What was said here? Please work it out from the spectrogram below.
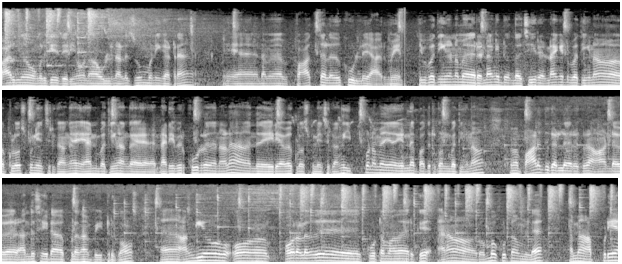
பாருங்கள் உங்களுக்கே தெரியும். நான் உள்ள நல்லா ஜூம் பண்ணி காட்டுறேன். நம்ம பார்த்த அளவுக்கு உள்ள யாருமே இப்போ பார்த்தீங்கன்னா நம்ம ரெண்டாம் கேட்டு வந்தாச்சு. ரெண்டாம் கேட்டு பார்த்தீங்கன்னா க்ளோஸ் பண்ணி வச்சுருக்காங்க. ஏன்னு பார்த்தீங்கன்னா அங்கே நிறைய பேர் கூடுறதுனால அந்த ஏரியாவை க்ளோஸ் பண்ணி வச்சுருக்காங்க. இப்போ நம்ம என்ன பார்த்துருக்கோம்னு பார்த்தீங்கன்னா நம்ம பாலத்துக்கல்ல இருக்கிற ஆண்டவர் அந்த சைடு அப்பில் தான் போயிட்டுருக்கோம். அங்கேயும் ஓ- ஓரளவு கூட்டமாக தான் இருக்குது ஆனால் ரொம்ப கூட்டம் இல்லை. நம்ம அப்படியே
